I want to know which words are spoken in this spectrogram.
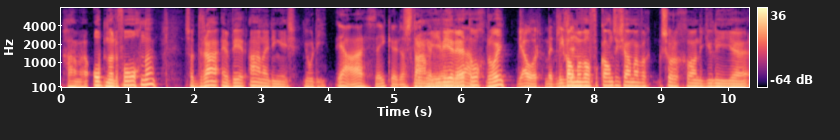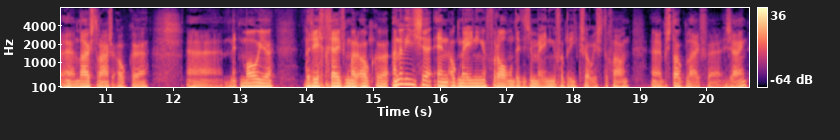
gaan we op naar de volgende. Zodra er weer aanleiding is, Jordi. Ja, zeker. Dan Staan we hier we weer, hè, toch, Roy? Ja hoor, met Er liefde. komen wel vakanties aan, maar we zorgen gewoon dat jullie eh, eh, luisteraars ook eh, eh, met mooie berichtgeving, maar ook uh, analyse en ook meningen. Vooral, want dit is een meningenfabriek. Zo is het gewoon uh, bestookt blijven zijn.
